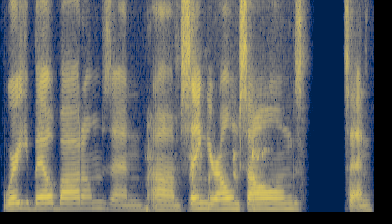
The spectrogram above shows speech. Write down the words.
wear your bell bottoms and um, sing your own songs. And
